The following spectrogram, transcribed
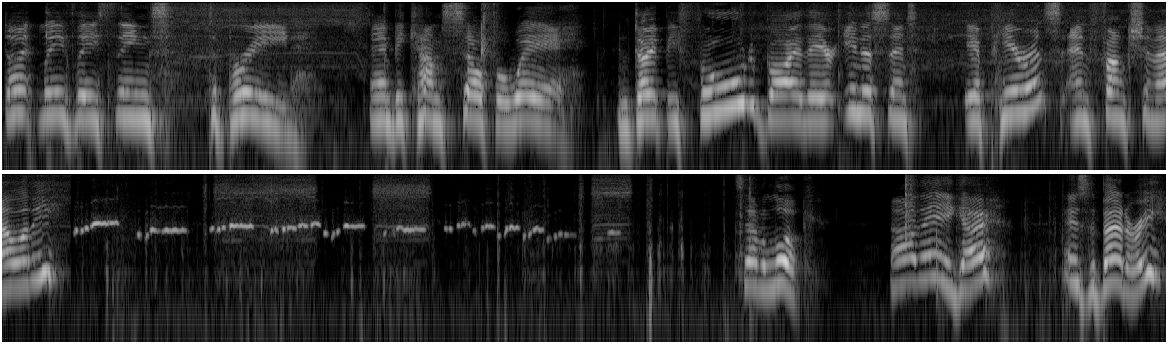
Don't leave these things to breed and become self-aware. And don't be fooled by their innocent appearance and functionality. Let's have a look. Oh, there you go. There's the battery.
